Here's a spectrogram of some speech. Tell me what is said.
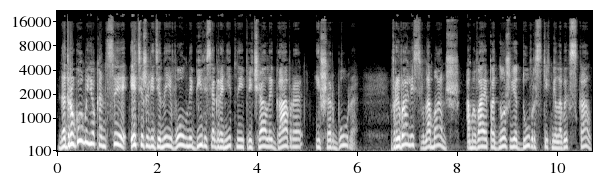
На другом ее конце эти же ледяные волны бились о гранитные причалы Гавра и Шербура, врывались в Ла-Манш, омывая подножие дуврских меловых скал,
